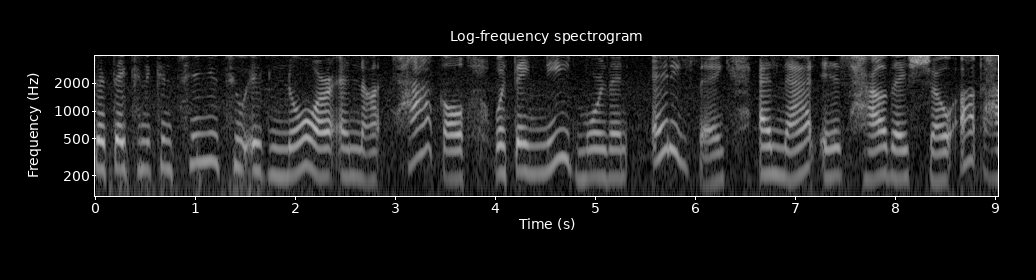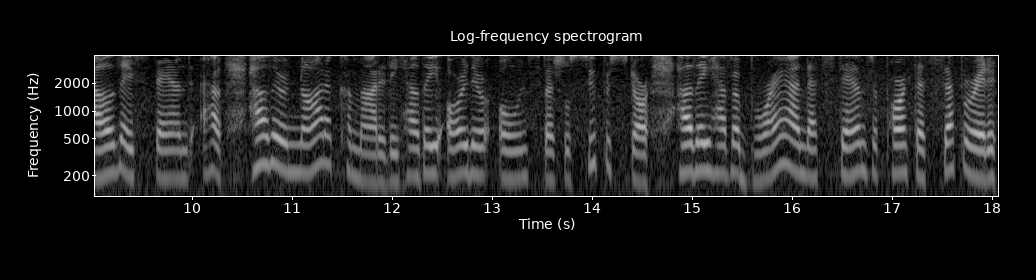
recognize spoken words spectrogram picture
that they can continue to ignore and not tackle what they need more than anything, and that is how they show up, how they stand out, how they're not a commodity, how they are their own special superstar, how they have a brand that stands apart, that's separated,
